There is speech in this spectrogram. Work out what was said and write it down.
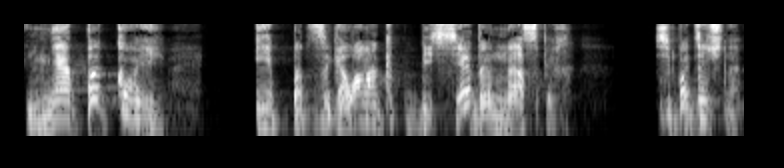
«Не покой!» И под заголовок «Беседы наспех». Симпатично.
